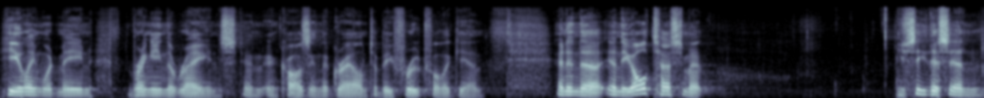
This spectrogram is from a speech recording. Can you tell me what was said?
healing would mean bringing the rains and, and causing the ground to be fruitful again. And in the, in the Old Testament, you see this in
